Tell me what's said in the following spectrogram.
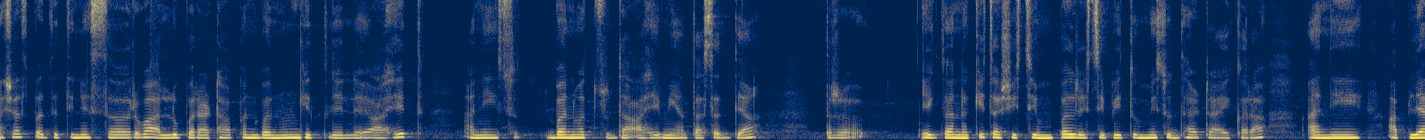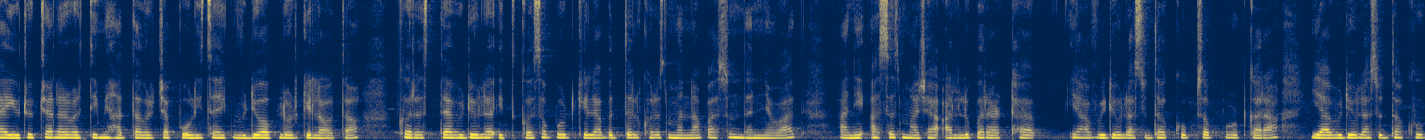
अशाच पद्धतीने सर्व आलू पराठा आपण बनवून घेतलेले आहेत आणि सु बनवतसुद्धा आहे मी आता सध्या. तर एकदा नक्कीच अशी सिंपल रेसिपी तुम्हीसुद्धा ट्राय करा. आणि आपल्या यूट्यूब चॅनलवरती मी हातावरच्या पोळीचा एक व्हिडिओ अपलोड केला होता. खरंच त्या व्हिडिओला इतकं सपोर्ट केल्याबद्दल खरंच मनापासून धन्यवाद. आणि असंच माझ्या आलू पराठा या व्हिडिओलासुद्धा खूप सपोर्ट करा. या व्हिडिओलासुद्धा खूप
